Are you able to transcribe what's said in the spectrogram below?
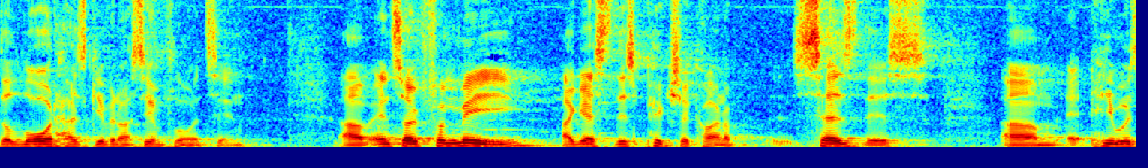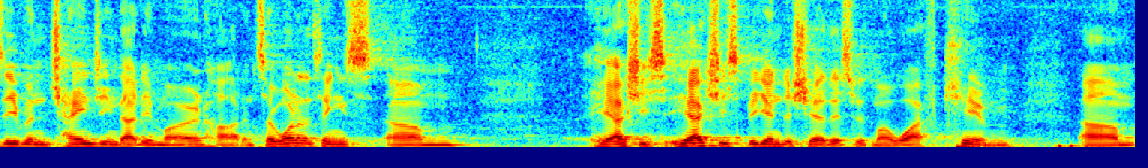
the Lord has given us influence in. Um, and so for me, I guess this picture kind of says this um, he was even changing that in my own heart. And so one of the things um, he actually he actually began to share this with my wife Kim, um,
